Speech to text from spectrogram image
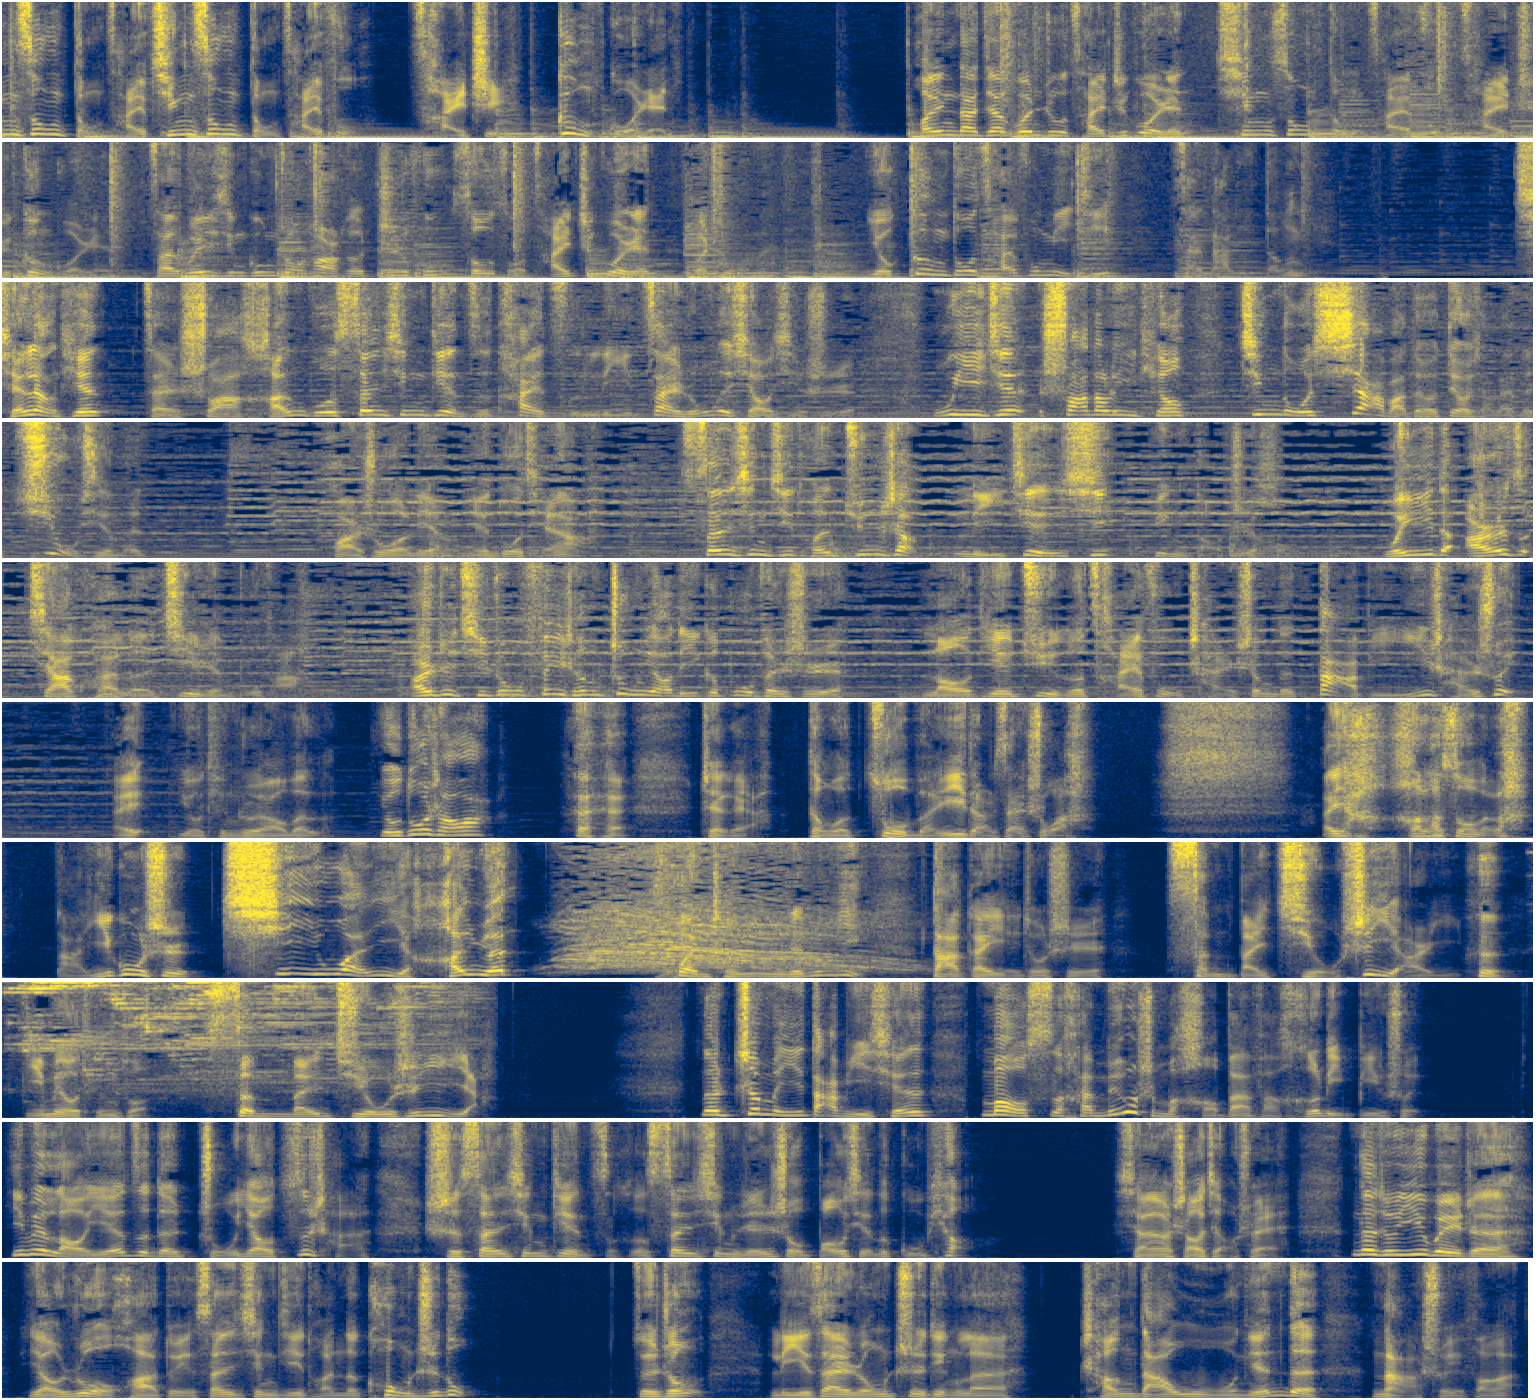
轻松懂财，轻松懂财富，才智更过人。欢迎大家关注“才智过人”，轻松懂财富，才智更过人。在微信公众号和知乎搜索“才智过人”，关注我们，有更多财富秘籍在那里等你。前两天在刷韩国三星电子太子李在镕的消息时，无意间刷到了一条惊得我下巴都要掉下来的旧新闻。话说两年多前啊，三星集团军上李健熙病倒之后，唯一的儿子加快了继任步伐，而这其中非常重要的一个部分是老爹巨额财富产生的大笔遗产税。哎，有听众要问了，有多少啊？嘿嘿，这个呀，等我坐稳一点再说啊。哎呀，好了，坐稳了啊！一共是七万亿韩元，换成人民币大概也就是三百九十亿而已。哼，你没有听错，三百九十亿呀！那这么一大笔钱，貌似还没有什么好办法合理避税，因为老爷子的主要资产是三星电子和三星人寿保险的股票，想要少缴税，那就意味着要弱化对三星集团的控制度。最终，李在镕制定了。长达五年的纳税方案。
